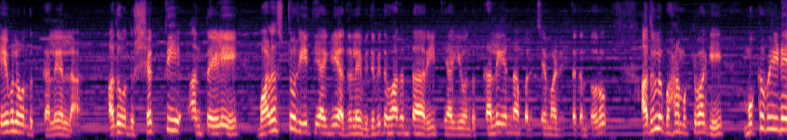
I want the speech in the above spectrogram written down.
ಕೇವಲ ಒಂದು ಕಲೆ ಅಲ್ಲ, ಅದು ಒಂದು ಶಕ್ತಿ ಅಂತ ಹೇಳಿ ಬಹಳಷ್ಟು ರೀತಿಯಾಗಿ ಅದರಲ್ಲೇ ವಿಧ ವಿಧವಾದಂತಹ ರೀತಿಯಾಗಿ ಒಂದು ಕಲೆಯನ್ನ ಪರಿಚಯ ಮಾಡಿರ್ತಕ್ಕಂಥವ್ರು. ಅದರಲ್ಲೂ ಬಹಳ ಮುಖ್ಯವಾಗಿ ಮುಖವೀಣೆ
